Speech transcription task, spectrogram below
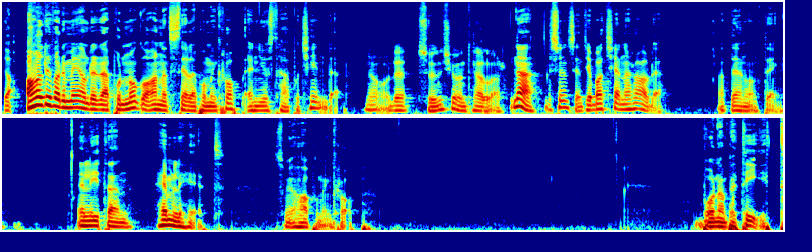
jag har aldrig varit med om det där på något annat ställe på min kropp än just här på kinden. Ja, och det syns ju inte heller. Nej, det syns inte, jag bara känner av det. Att det är någonting. En liten hemlighet som jag har på min kropp. Bon appetit!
